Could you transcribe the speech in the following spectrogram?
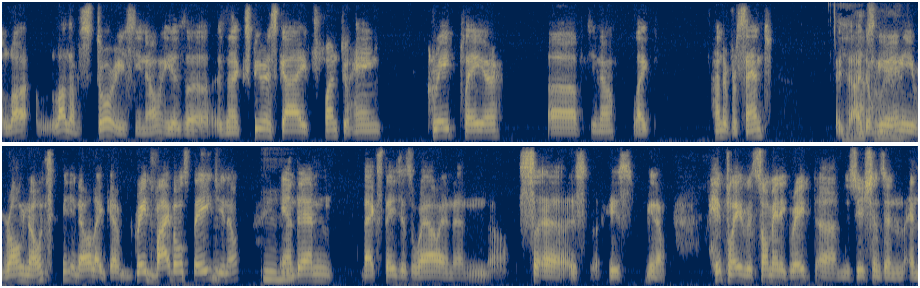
a lot, a lot of stories. You know, he is a is an experienced guy, fun to hang, great player. Uh, you know, like hundred percent. Yeah, I don't hear any wrong note. You know, like a great vibe on stage. You know, Mhm. and then backstage as well. And then uh, uh, he's you know he played with so many great uh, musicians and, and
